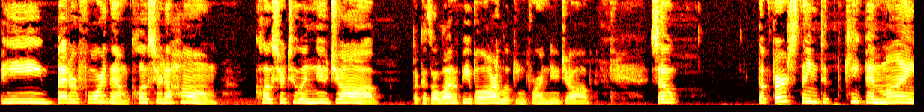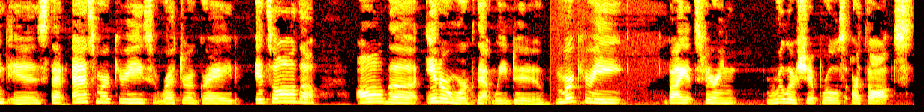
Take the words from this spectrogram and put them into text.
be better for them, closer to home, closer to a new job, because a lot of people are looking for a new job. So, the first thing to keep in mind is that as Mercury's retrograde, it's all the all the inner work that we do. Mercury, by its very rulership, rules our thoughts.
